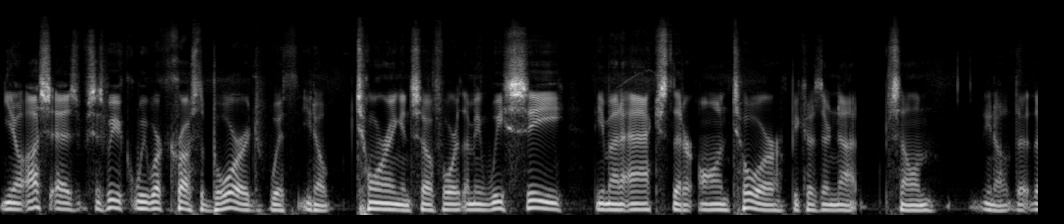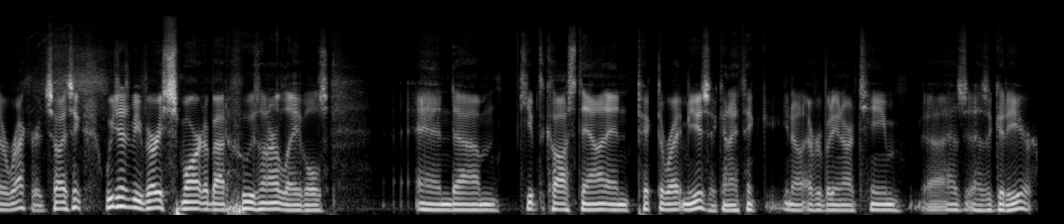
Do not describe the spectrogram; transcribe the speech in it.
you know, us as since we we work across the board with you know touring and so forth. I mean, we see the amount of acts that are on tour because they're not selling you know their, their records. So I think we just have to be very smart about who's on our labels and um, keep the cost down and pick the right music. And I think you know everybody in our team uh, has has a good ear.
